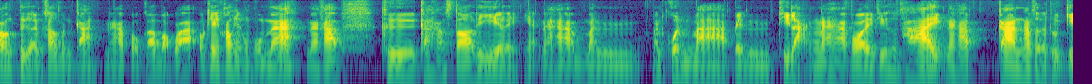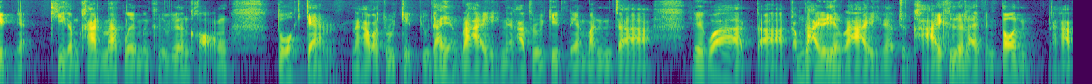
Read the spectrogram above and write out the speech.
ต้องเตือนเขาเหมือนกันนะครับผมก็บอกว่าโอเคความเห็นของผมนะนะครับคือการทำสตอรี่อะไรเงี้ยนะฮะมันมันควรมาเป็นที่หลังนะฮะเพราะว่าจริงๆสุดท้ายนะครับการนำเสนอธุรกิจเนี่ย key สำคัญมากเลยมันคือเรื่องของตัวแก่นนะครับว่าธุรกิจอยู่ได้อย่างไรนะครับ ธุรกิจเนี่ยมันจะเรียกว่าอ่ากำไรได้อย่างไรนะครับจุดขายคืออะไรเป็นต้นนะครับ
